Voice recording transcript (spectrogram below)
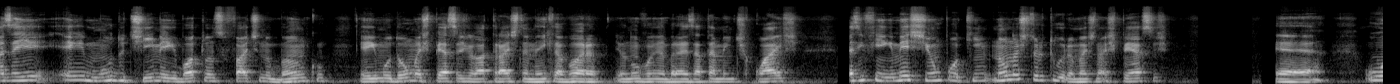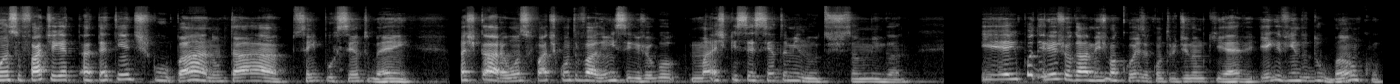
Mas aí ele muda o time, ele bota o Ansu Fati no banco, ele mudou umas peças lá atrás também, que agora eu não vou lembrar exatamente quais. Mas enfim, ele mexeu um pouquinho, não na estrutura, mas nas peças. É, o Ansu Fati ele até tem a desculpa, ah, não tá 100% bem. Mas cara, o Ansu Fati contra o Valência, ele jogou mais que 60 minutos, se eu não me engano. E ele poderia jogar a mesma coisa contra o Dinamo Kiev. Ele vindo do banco,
